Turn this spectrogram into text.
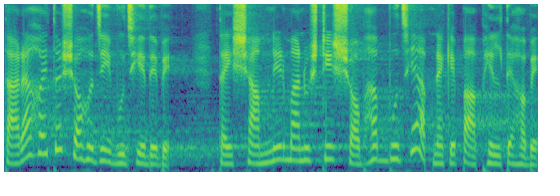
তারা হয়তো সহজেই বুঝিয়ে দেবে। তাই সামনের মানুষটির স্বভাব বুঝে আপনাকে পা ফেলতে হবে।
